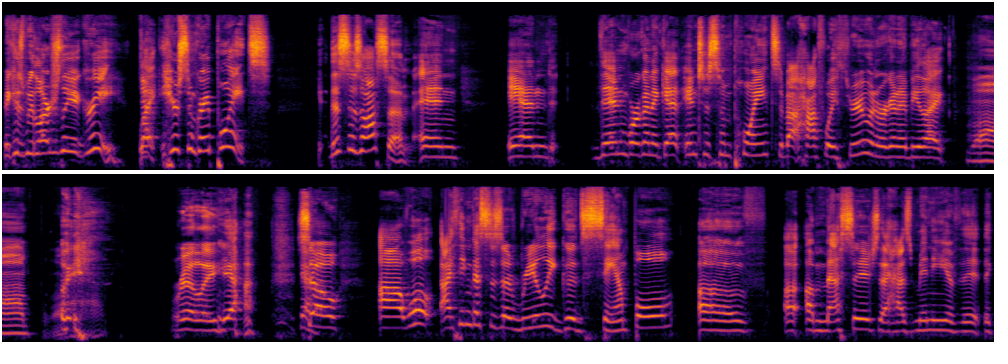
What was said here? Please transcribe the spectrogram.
because we largely agree. Like, here's some great points this is awesome and and then we're going to get into some points about halfway through and we're going to be like Womp, womp. really? yeah, so uh, well i think this is a really good sample of a, a message that has many of the, the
